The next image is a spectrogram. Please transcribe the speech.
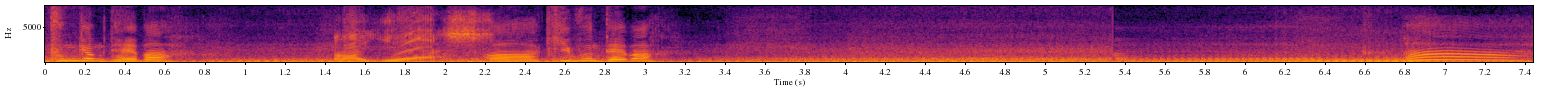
풍경 대박. 어 예스 아 기분 대박. 아.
